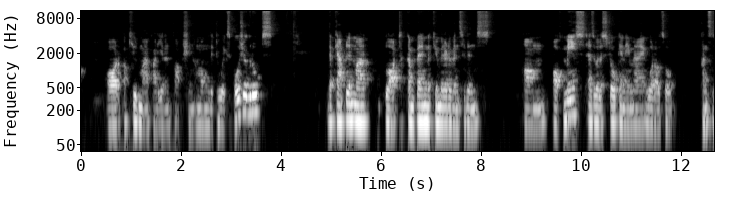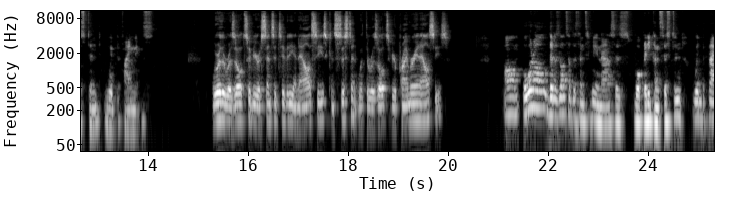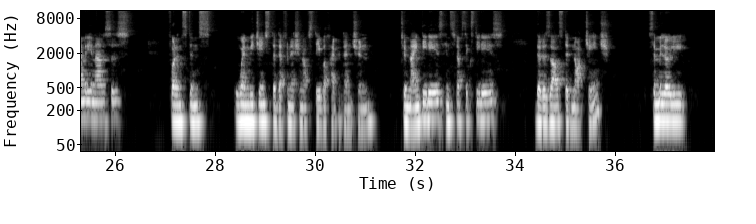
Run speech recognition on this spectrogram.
or acute myocardial infarction among the two exposure groups. The Kaplan-Meier plot comparing the cumulative incidence um, of MACE as well as stroke and AMI were also consistent with the findings. Were the results of your sensitivity analyses consistent with the results of your primary analyses? Um, overall, the results of the sensitivity analysis were pretty consistent with the primary analysis. For instance, when we changed the definition of stable hypertension to 90 days instead of 60 days, the results did not change. Similarly,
